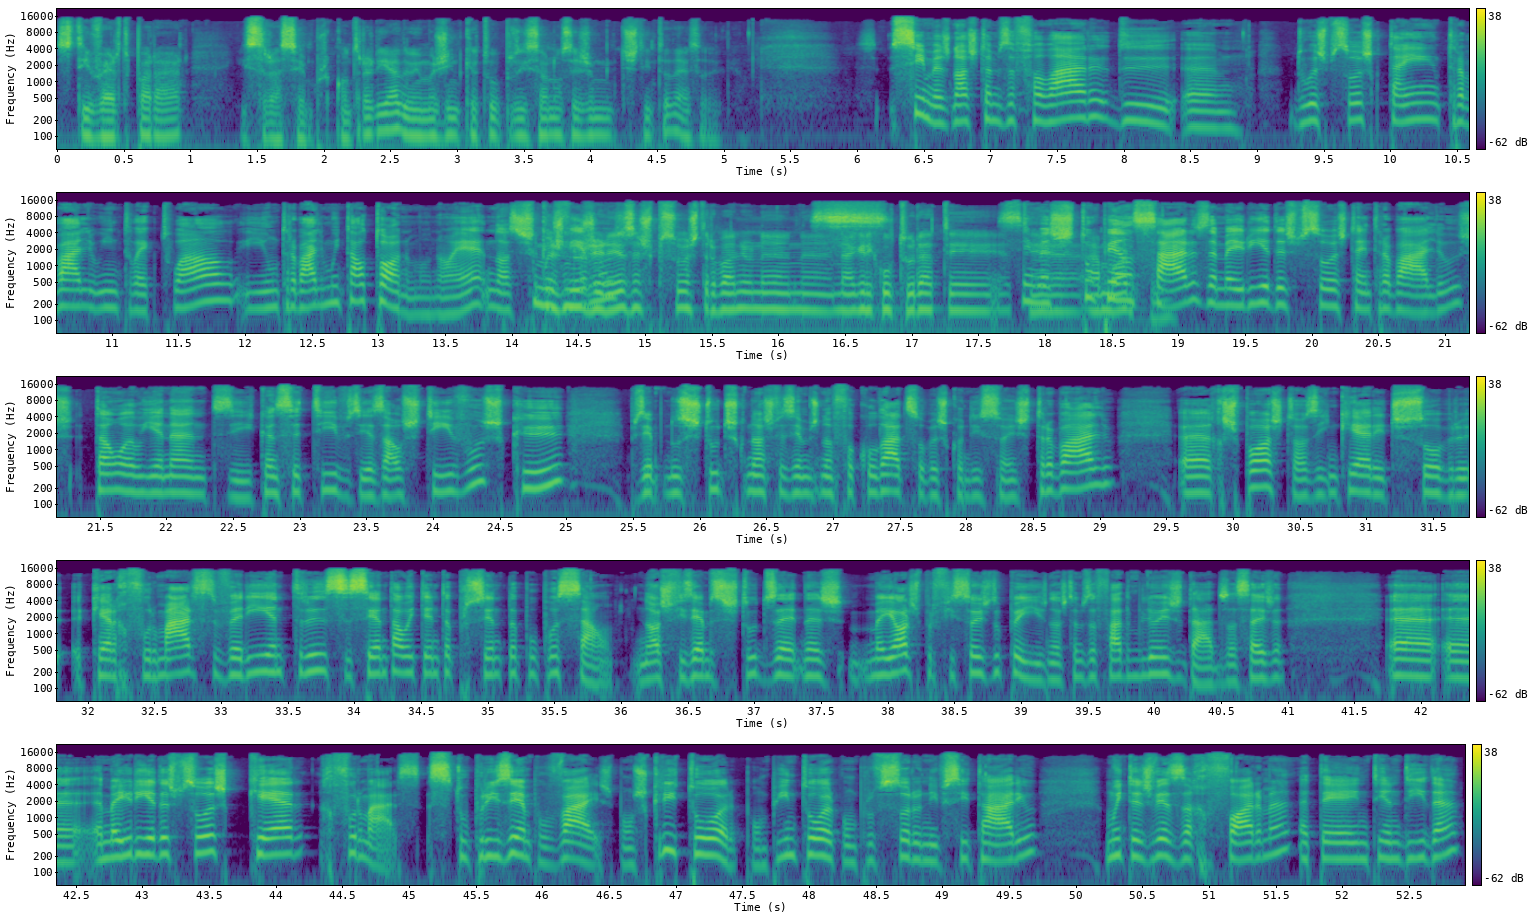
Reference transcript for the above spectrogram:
se tiver de parar e será sempre contrariado. Eu imagino que a tua posição não seja muito distinta dessa. Sim, mas nós estamos a falar de. Hum, duas pessoas que têm trabalho intelectual e um trabalho muito autónomo, não é? Nós Sim, mas no Jerez as pessoas trabalham na, na, na agricultura até. Sim, até mas se tu pensares, a maioria das pessoas tem trabalhos tão alienantes e cansativos e exaustivos que por exemplo, nos estudos que nós fazemos na faculdade sobre as condições de trabalho, a resposta aos inquéritos sobre quer reformar-se varia entre 60% a 80% da população. Nós fizemos estudos nas maiores profissões do país, nós estamos a falar de milhões de dados, ou seja, a, a, a, maioria das pessoas quer reformar-se. Se tu, por exemplo, vais para um escritor, para um pintor, para um professor universitário, muitas vezes a reforma até é entendida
